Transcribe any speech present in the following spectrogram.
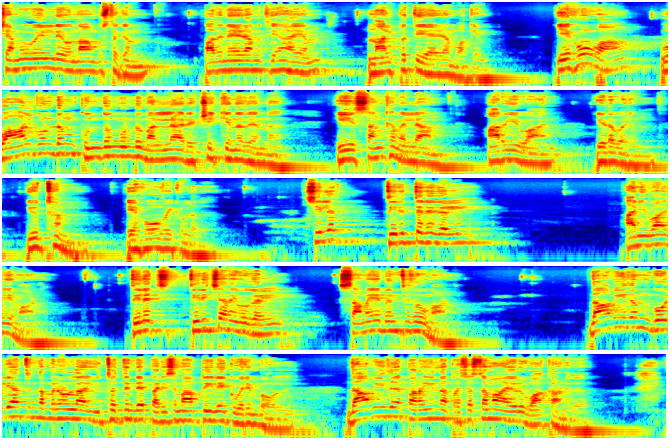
ശമുവേലിന്റെ ഒന്നാം പുസ്തകം പതിനേഴാം അധ്യായം നാൽപ്പത്തിയേഴാം വാക്യം. യഹോവ വാൾ കൊണ്ടും കുന്തം കൊണ്ടുമല്ല രക്ഷിക്കുന്നതെന്ന് ഈ സംഘമെല്ലാം അറിയുവാൻ ഇടവരും. യുദ്ധം യഹോവയ്ക്കുള്ളത്. ചില തിരുത്തലുകൾ അനിവാര്യമാണ്. തില തിരിച്ചറിവുകൾ സമയബന്ധിതവുമാണ്. ദാവീദും ഗോലിയാത്തും തമ്മിലുള്ള യുദ്ധത്തിന്റെ പരിസമാപ്തിയിലേക്ക് വരുമ്പോൾ ദാവീദ് പറയുന്ന പ്രശസ്തമായ ഒരു വാക്കാണിത്.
